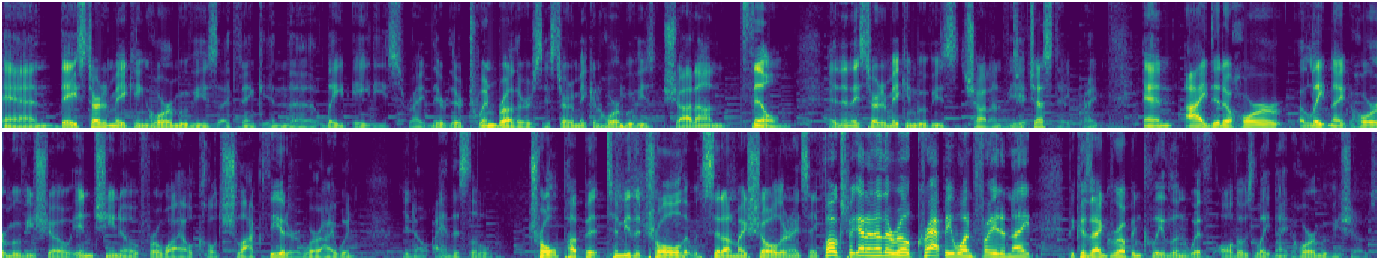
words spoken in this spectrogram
and they started making horror movies. I think in the late '80s, right? They're, they're twin brothers. They started making horror mm-hmm. movies shot on film, and then they started making movies shot on VHS tape, right? And I did a horror, a late night horror movie show in Chino for a while called Schlock Theater, where I would, you know, I had this little troll puppet, Timmy the troll, that would sit on my shoulder, and I'd say, "Folks, we got another real crappy one for you tonight," because I grew up in Cleveland with all those late night horror movie shows,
